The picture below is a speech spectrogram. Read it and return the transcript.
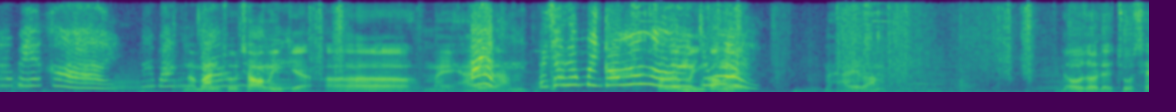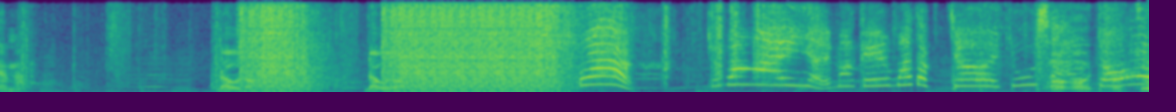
Cháu biết rồi Nó bắn Nó bắn chú cháu mình kìa. Ờ, mày hay lắm. Ở sau lưng mình có người Sau lưng mình có người. ơi. Mày hay lắm. Đâu rồi để chút xem nào. Đâu rồi? Đâu rồi? Ô ô chó ô chú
